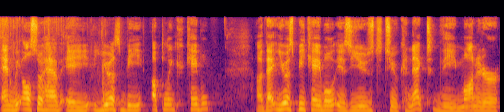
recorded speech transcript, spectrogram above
And we also have a USB uplink cable uh, that USB cable is used to connect the monitor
